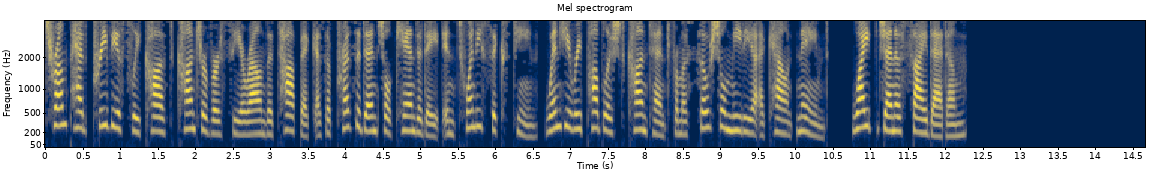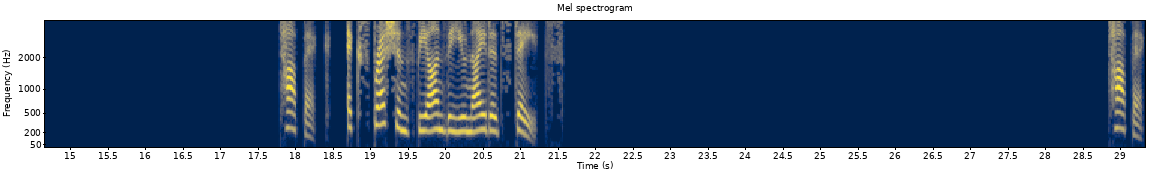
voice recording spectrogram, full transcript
Trump had previously caused controversy around the topic as a presidential candidate in 2016, when he republished content from a social media account named, White Genocidetum. Topic: Expressions beyond the United States. Topic:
